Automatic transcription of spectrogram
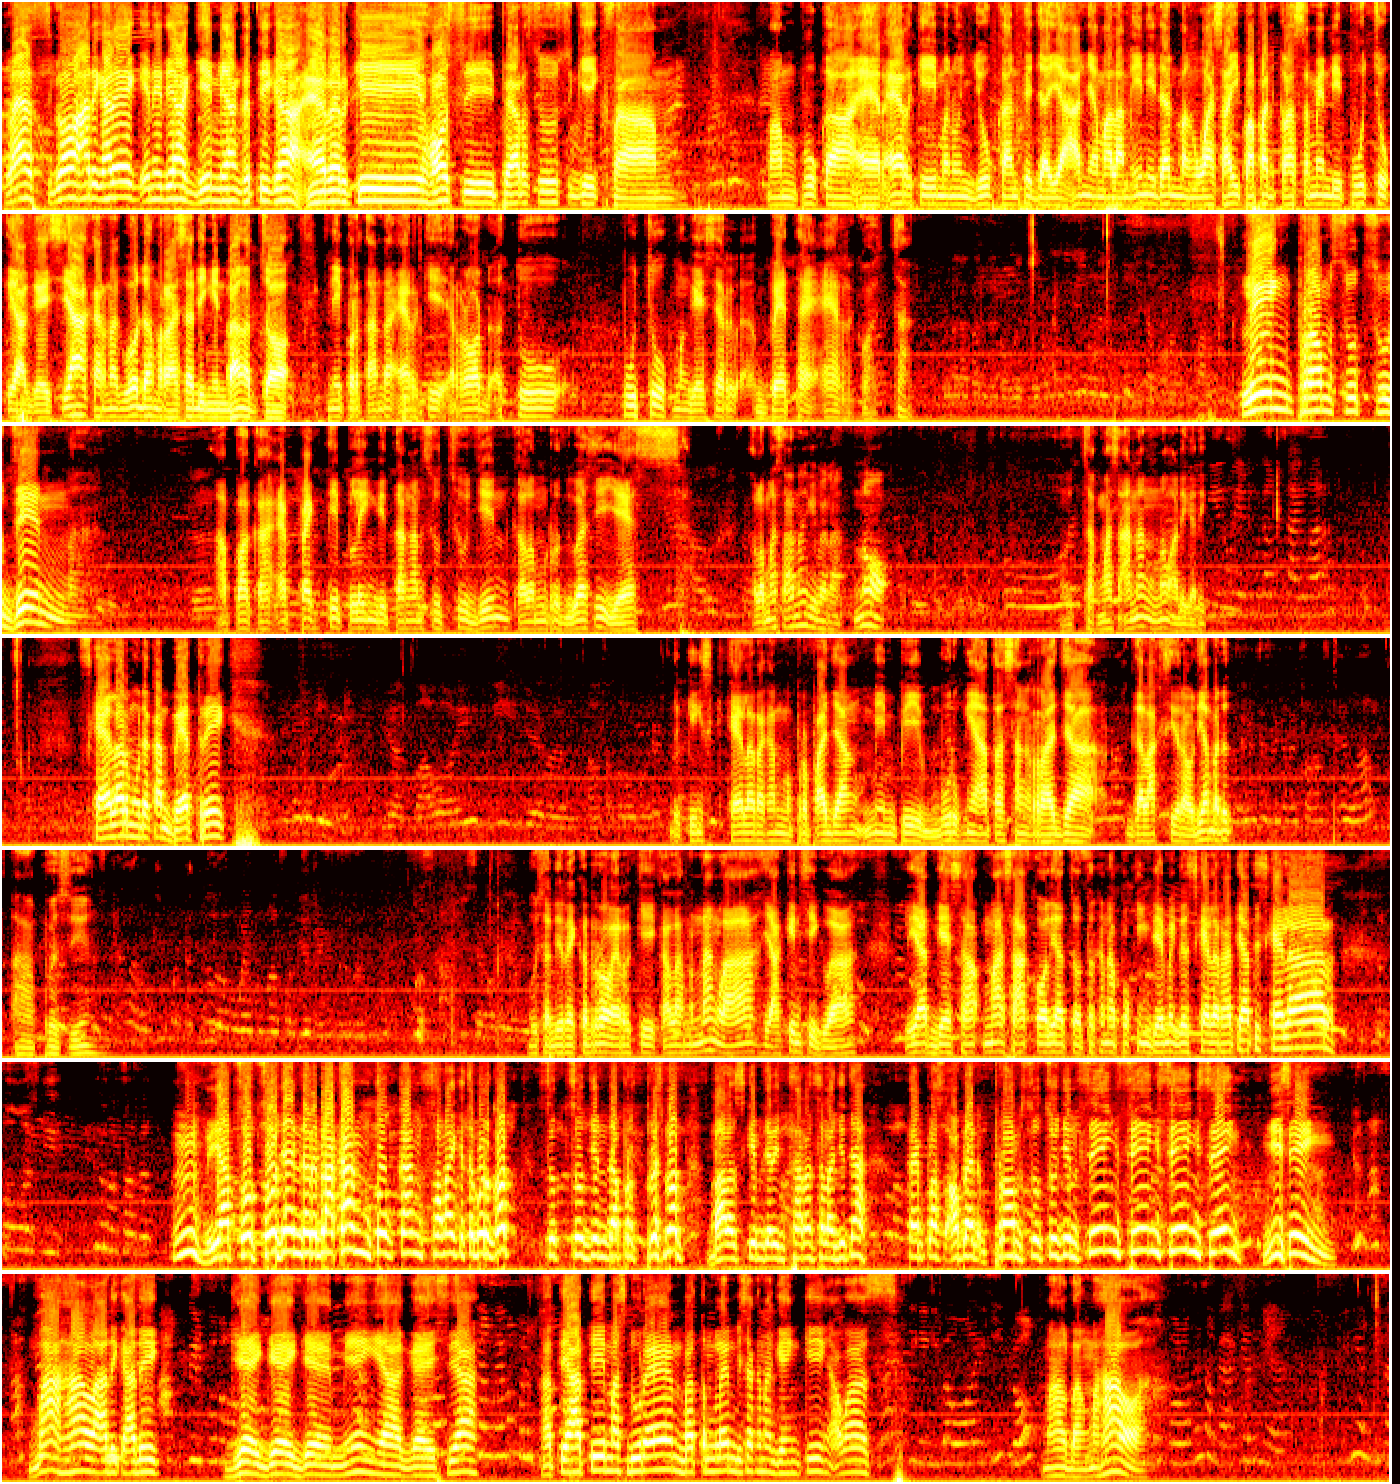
Let's go adik-adik. Ini dia game yang ketiga RRQ Hoshi versus Geek Farm. Mampukah RRQ menunjukkan kejayaannya malam ini Dan menguasai papan klasemen di pucuk ya guys? Ya Karena gue udah merasa dingin banget cok. Ini pertanda RQ Road to pucuk menggeser BTR kocak. Link from Sutsujin apakah efektif link di tangan Sutsujin kalau menurut gua sih yes. Kalau Mas Ana gimana? No. Cak Mas Anang no adik-adik. Skylar mudahkan Patrick The King Skylar akan memperpanjang mimpi buruknya atas sang raja galaksi Raw dia badut. Apa sih usah di record draw RK kalah menang lah. Yakin sih gua. Lihat guys Mas Ako lihat cok terkena poking damage dari Skylar hati-hati Skylar hmm lihat Sud Sujen dari belakang. Tukang somai kecebur god Sud Sujen dapat press blood. Balas game jadi saran selanjutnya. Templas Oblet from Sud Sujin sing sing sing sing. Ngising. Mahal adik-adik. GG Gaming ya guys ya Hati-hati Mas Duren, bottom lane bisa kena ganking, awas. Mahal Bang, mahal.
